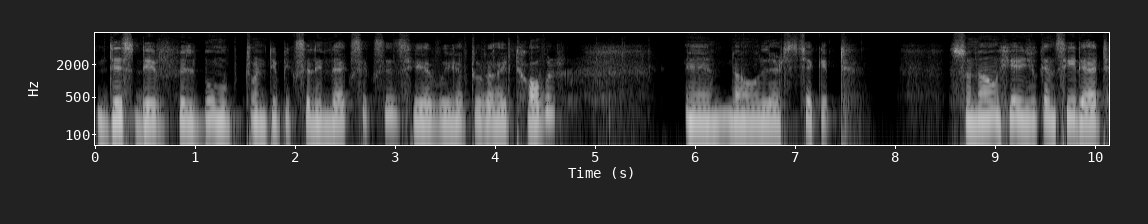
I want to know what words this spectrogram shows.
this div will move 20 pixel in the x-axis here we have to write hover. And now let's check it. So now here you can see that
